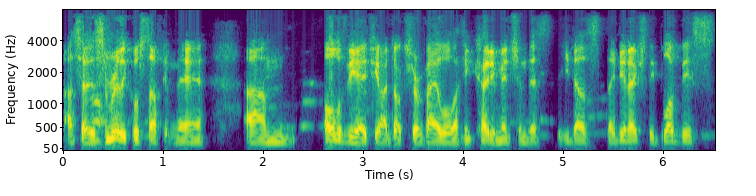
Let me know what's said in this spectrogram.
Uh, so there's some really cool stuff in there. Um, all of the API docs are available. I think Cody mentioned this. He does. They did actually blog this,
